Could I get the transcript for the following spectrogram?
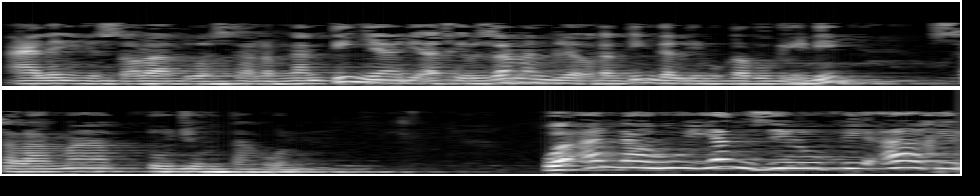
alaihi salatu wassalam nantinya di akhir zaman beliau akan tinggal di muka bumi ini selama 7 tahun. Wa annahu yanzilu fi akhir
